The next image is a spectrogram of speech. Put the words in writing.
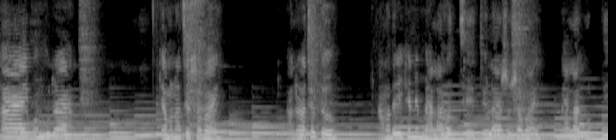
হাই বন্ধুরা, কেমন আছে সবাই? ভালো আছো তো? আমাদের এখানে মেলা হচ্ছে, চলে আসো সবাই মেলা ঘুরতে।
